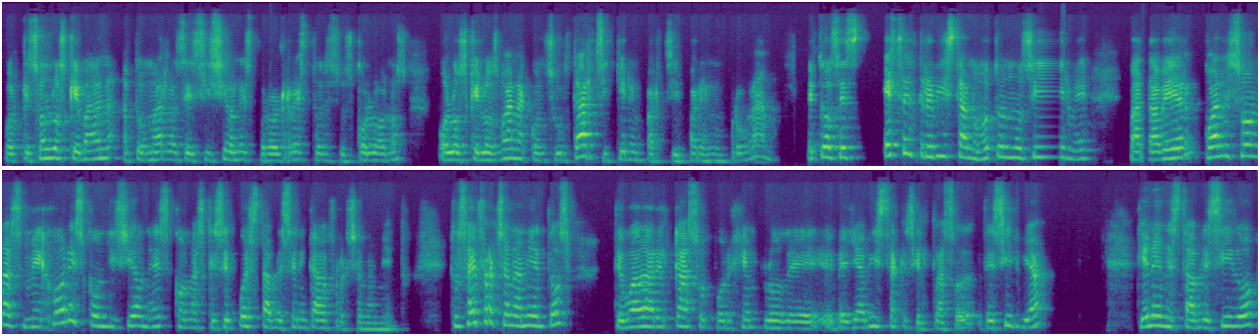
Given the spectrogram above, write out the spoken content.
porque son los que van a tomar las decisiones por el resto de sus colonos o los que los van a consultar si quieren participar en un programa. Entonces, esta entrevista a nosotros nos sirve para ver cuáles son las mejores condiciones con las que se puede establecer en cada fraccionamiento. Entonces, hay fraccionamientos, te voy a dar el caso, por ejemplo, de Bellavista, que es el caso de Silvia, tienen establecido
